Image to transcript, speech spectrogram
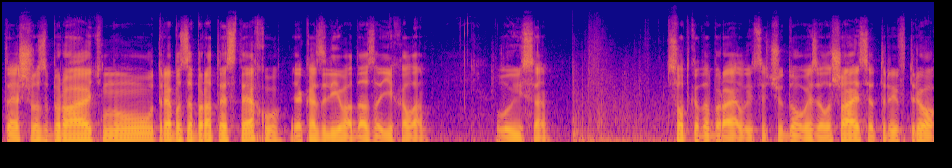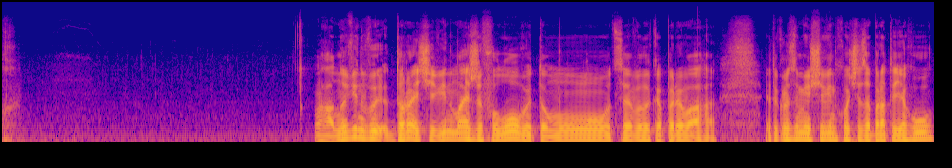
теж розбирають. Ну, треба забирати Естеху, яка зліва, да, заїхала. Луїса. Сотка добирає Луїса. Чудовий. Залишається 3 в 3. Ага, ну він до речі, він майже фуловий, тому це велика перевага. Я так розумію, що він хоче забрати ягу,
